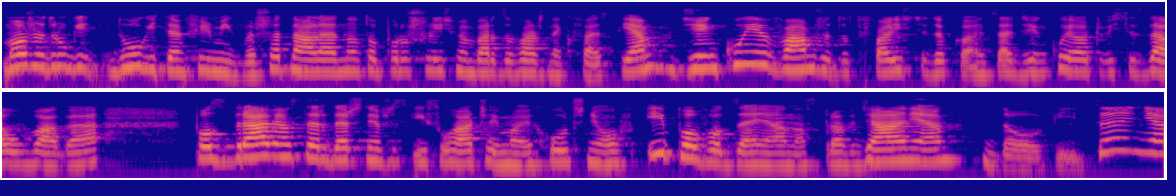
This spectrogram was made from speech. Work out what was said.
Może długi, długi ten filmik wyszedł, no ale no to poruszyliśmy bardzo ważne kwestie. Dziękuję Wam, że dotrwaliście do końca. Dziękuję oczywiście za uwagę. Pozdrawiam serdecznie wszystkich słuchaczy i moich uczniów i powodzenia na sprawdzianie. Do widzenia.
